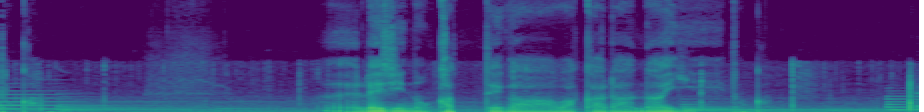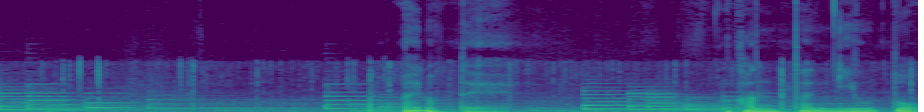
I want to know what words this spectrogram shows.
とかレジの勝手がわからないとか。ああいうのって簡単に言うと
